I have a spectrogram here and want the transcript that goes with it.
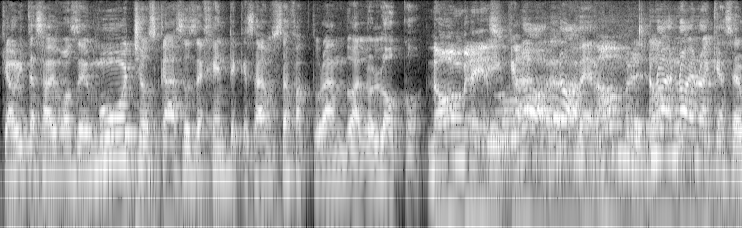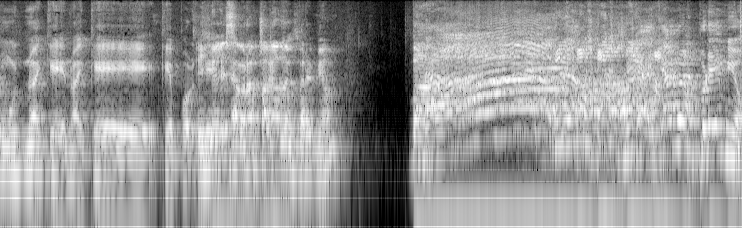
que ahorita sabemos de muchos casos de gente que sabemos está facturando a lo loco. ¡Nombres! Y que no, no, a ver. Nombres, no, nombres. no, no hay que hacer mu- no hay que, no hay que, que por- ¿Y ya les habrán pagado el premio? Mira, mira, ya no el premio.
